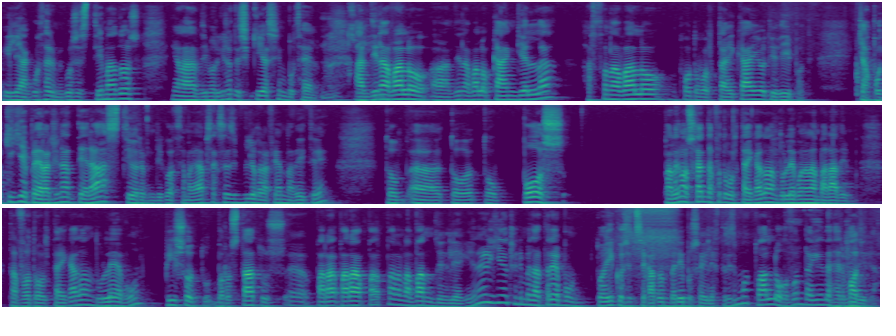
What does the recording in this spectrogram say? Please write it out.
ηλιακού θερμικού συστήματος για να δημιουργήσω τη σκίαση που θέλω. Αντί, να βάλω, αντί να βάλω κάγκελα, θα έρθω να βάλω φωτοβολταϊκά ή οτιδήποτε. Και από εκεί και πέρα, και είναι ένα τεράστιο ερευνητικό θέμα. Για να ψάξετε στη βιβλιογραφία να δείτε το, ε, το, το πώς Παραδείγματος χάρη τα φωτοβολταϊκά όταν δουλεύουν, ένα παράδειγμα. Τα φωτοβολταϊκά όταν δουλεύουν, πίσω του, μπροστά τους παρα, παρα, παρα, παραλαμβάνουν την ηλιακή ενέργεια και μετατρέπουν το 20% περίπου σε ηλεκτρισμό, το άλλο 80% γίνεται θερμότητα.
